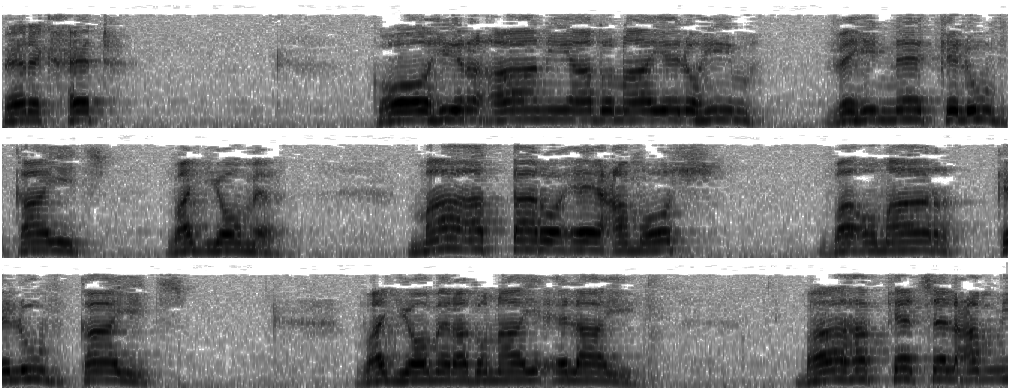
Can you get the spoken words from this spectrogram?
פרק ח' כה הראני אדוני אלוהים, והנה כלוב קיץ, ויאמר, מה אתה רואה עמוס? ואומר, כלוב קיץ. ויאמר אדוני אלי, בא הקצל עמי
